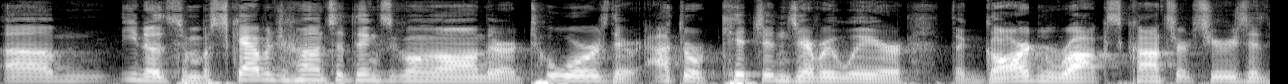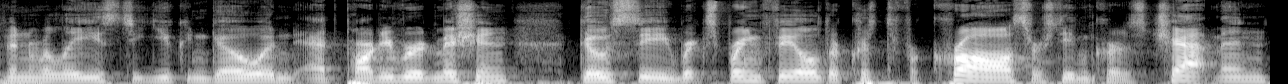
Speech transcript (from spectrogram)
Um, you know, some scavenger hunts and things are going on. There are tours. There are outdoor kitchens everywhere. The Garden Rocks concert series has been released. You can go and at party of admission, go see Rick Springfield or Christopher Cross or Steven Curtis Chapman,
